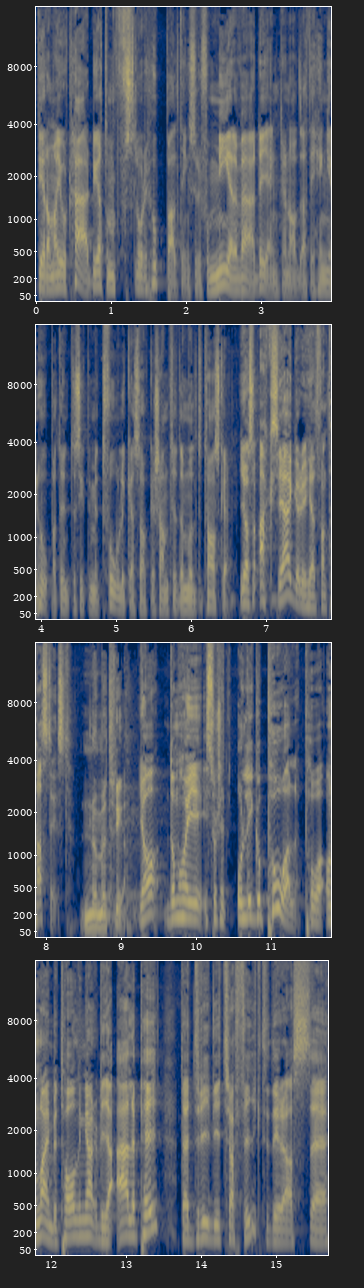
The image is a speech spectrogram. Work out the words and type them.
Det de har gjort här det är att de slår ihop allting så du får mer värde egentligen av det. Att det hänger ihop. Att du inte sitter med två olika saker samtidigt och multitaskar. Jag som aktieägare är det helt fantastiskt. Nummer tre. Ja, Ja, de har ju i stort sett oligopol på onlinebetalningar via Alipay. Där driver ju trafik till deras eh,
